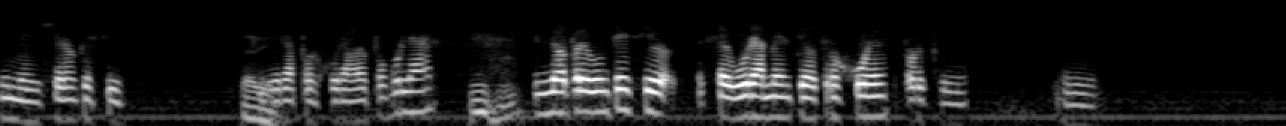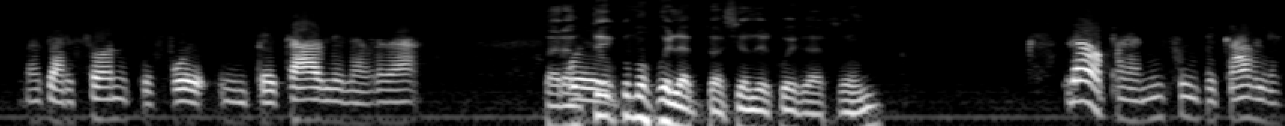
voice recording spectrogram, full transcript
y me dijeron que sí. Que era por jurado popular. No pregunté si seguramente otro juez porque eh, Garzón que fue impecable la verdad Para Fue- usted, ¿cómo fue la actuación del juez Garzón? no para mí fue impecable.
